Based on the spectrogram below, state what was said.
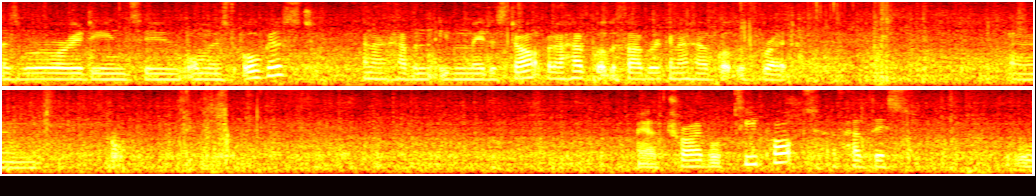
as we're already into almost August, and I haven't even made a start, but I have got the fabric and I have got the thread. Um, I have tribal teapot. I've had this ooh,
